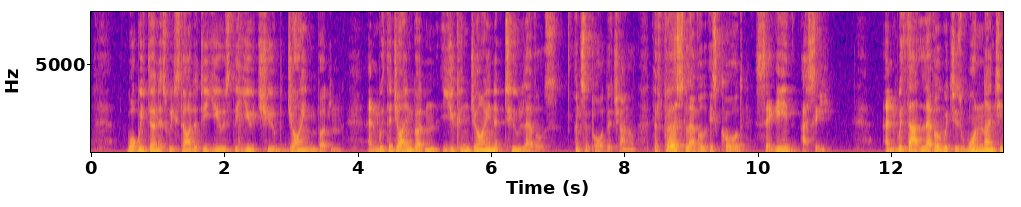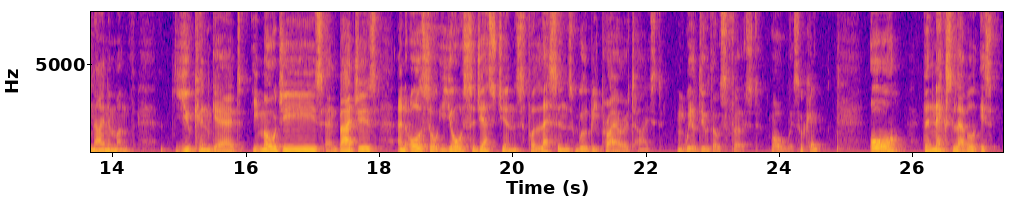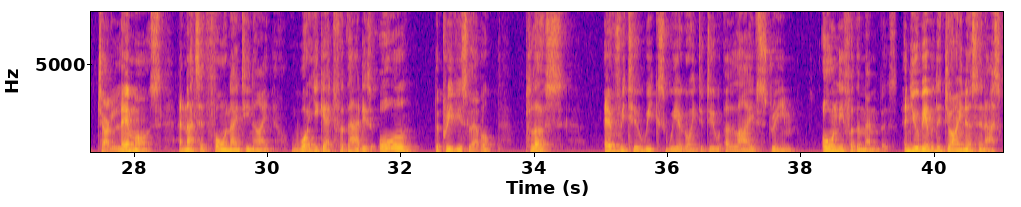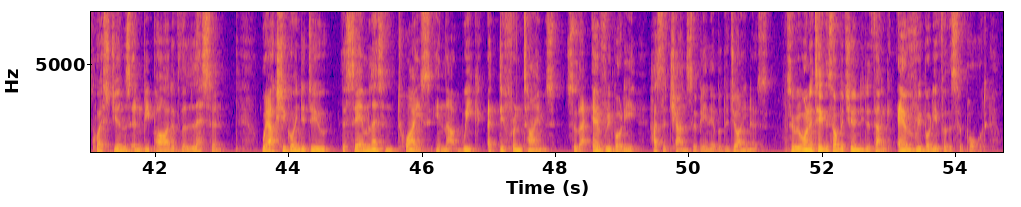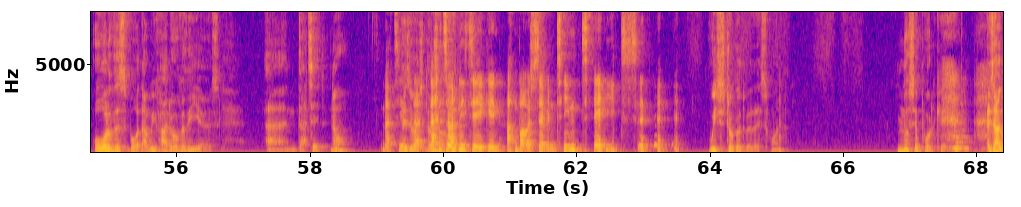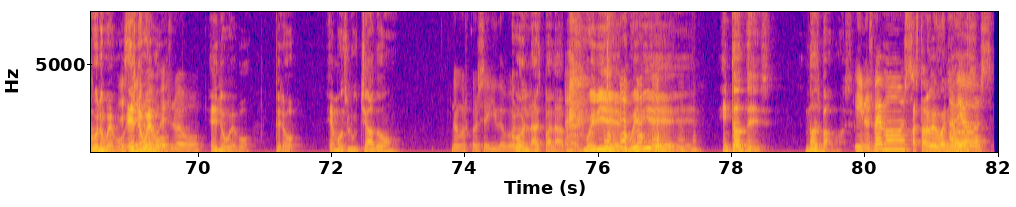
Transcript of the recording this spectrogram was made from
What we've done is we've started to use the YouTube join button. And with the join button, you can join at two levels and support the channel. The first level is called Seguid Así. And with that level, which is $1.99 a month, you can get emojis and badges, and also your suggestions for lessons will be prioritized. We'll do those first, always, okay? Or the next level is Charlemos, and that's at $4.99. What you get for that is all the previous level, plus every two weeks we are going to do a live stream only for the members. And you'll be able to join us and ask questions and be part of the lesson. We're actually going to do the same lesson twice in that week at different times so that everybody has the chance of being able to join us. So we want to take this opportunity to thank everybody for the support, all of the support that we've had over the years. And that's it, no? That's it. That, that's only taken about 17 takes. We struggled with this one. No sé por qué. Es algo nuevo, es, Es nuevo. Es nuevo. Es nuevo. Pero hemos luchado Lo hemos conseguido, Gordon. con las palabras. Muy bien, muy bien. Entonces, nos vamos. Y nos vemos. Hasta luego, adiós. Adiós.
